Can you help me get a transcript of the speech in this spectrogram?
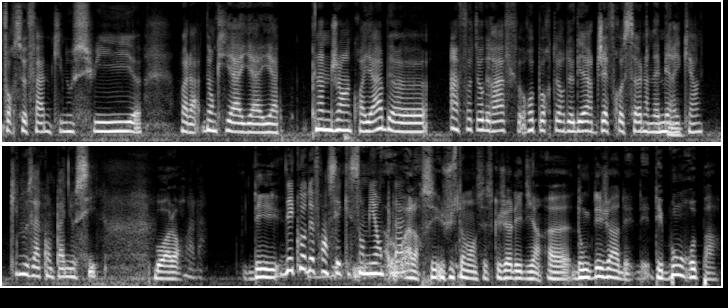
Force Femmes qui nous suit. euh, voilà. Donc il y a, il y a, il y a plein de gens incroyables. euh, un photographe, reporter de guerre, Jeff Russell, un Américain, qui nous accompagne aussi. Bon alors, Voilà. Des... Des cours de français qui sont mis en place. Alors c'est justement, c'est ce que j'allais dire. Euh, donc déjà, des, des- des bons repas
